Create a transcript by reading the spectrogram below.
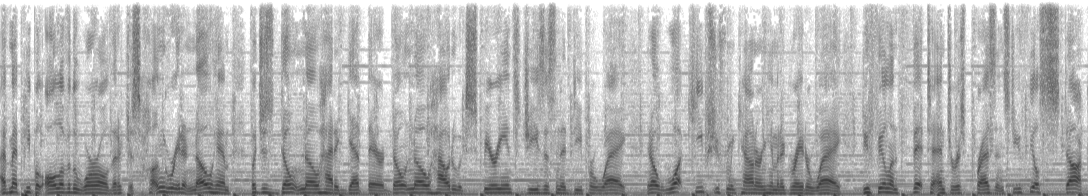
I've met people all over the world that are just hungry to know Him, but just don't know how to get there, don't know how to experience Jesus in a deeper way. You know, what keeps you from encountering Him in a greater way? Do you feel unfit to enter His presence? Do you feel stuck?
